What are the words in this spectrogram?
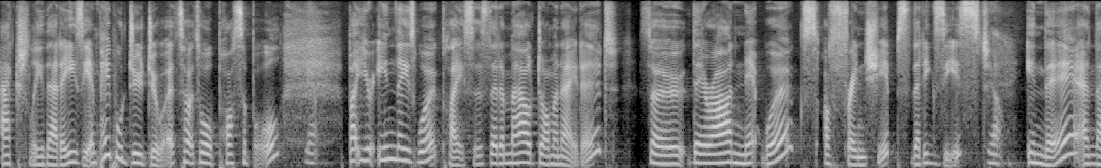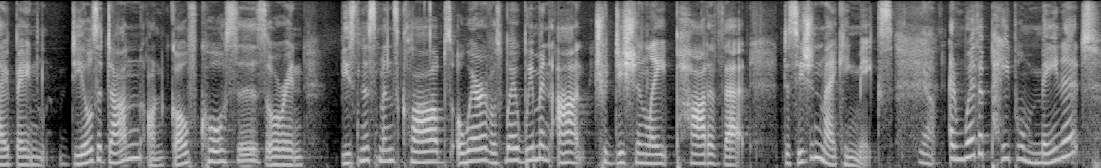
actually that easy. And people do do it, so it's all possible. Yep. But you're in these workplaces that are male dominated. So there are networks of friendships that exist yep. in there, and they've been deals are done on golf courses or in businessmen's clubs or wherever else where women aren't traditionally part of that decision making mix. Yeah. And whether people mean it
